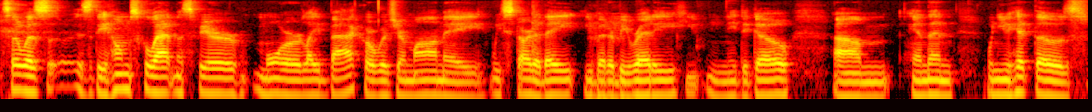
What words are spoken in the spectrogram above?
So was is the homeschool atmosphere more laid back, or was your mom a we start at eight, you better be ready, you, you need to go, um, and then when you hit those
